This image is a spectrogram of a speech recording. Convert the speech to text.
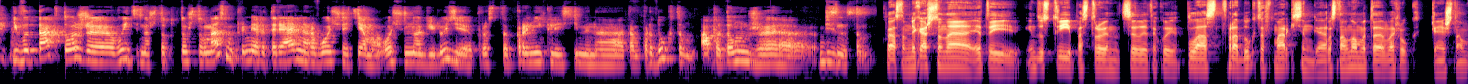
и вот так тоже выйти на что-то. Потому что у нас, например, это реально рабочая тема. Очень многие люди просто прониклись именно там продуктом, а потом уже бизнесом. Классно. Мне кажется, на этой индустрии построен целый такой пласт продуктов, маркетинга. В основном это вокруг, конечно, там,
